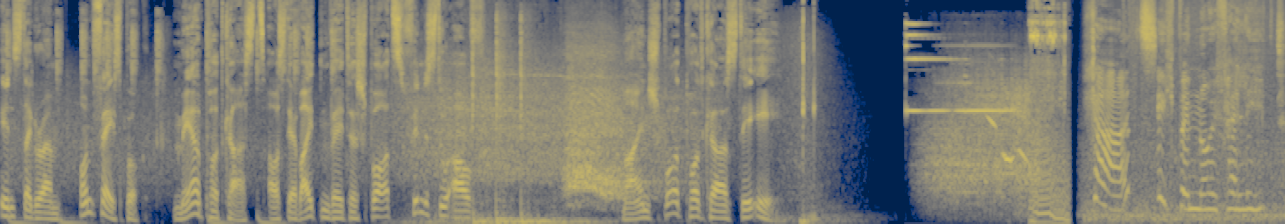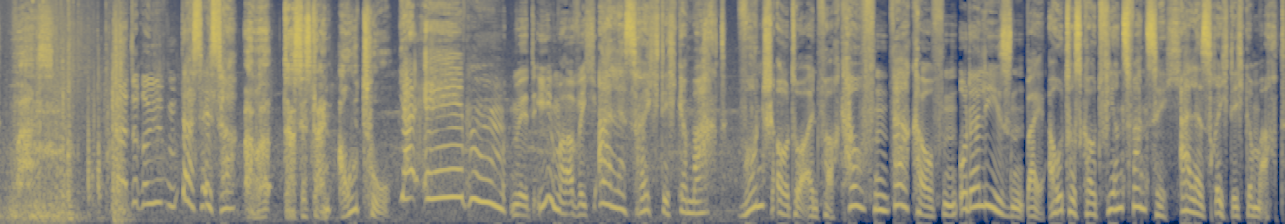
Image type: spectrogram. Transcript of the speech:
Instagram und Facebook. Mehr Podcasts aus der weiten Welt des Sports findest du auf meinsportpodcast.de. Schatz, ich bin neu verliebt. Was? Da drüben. Das ist er. Aber das ist ein Auto. Ja, eben. Mit ihm habe ich alles richtig gemacht. Wunschauto einfach kaufen, verkaufen oder leasen. Bei Autoscout24. Alles richtig gemacht.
